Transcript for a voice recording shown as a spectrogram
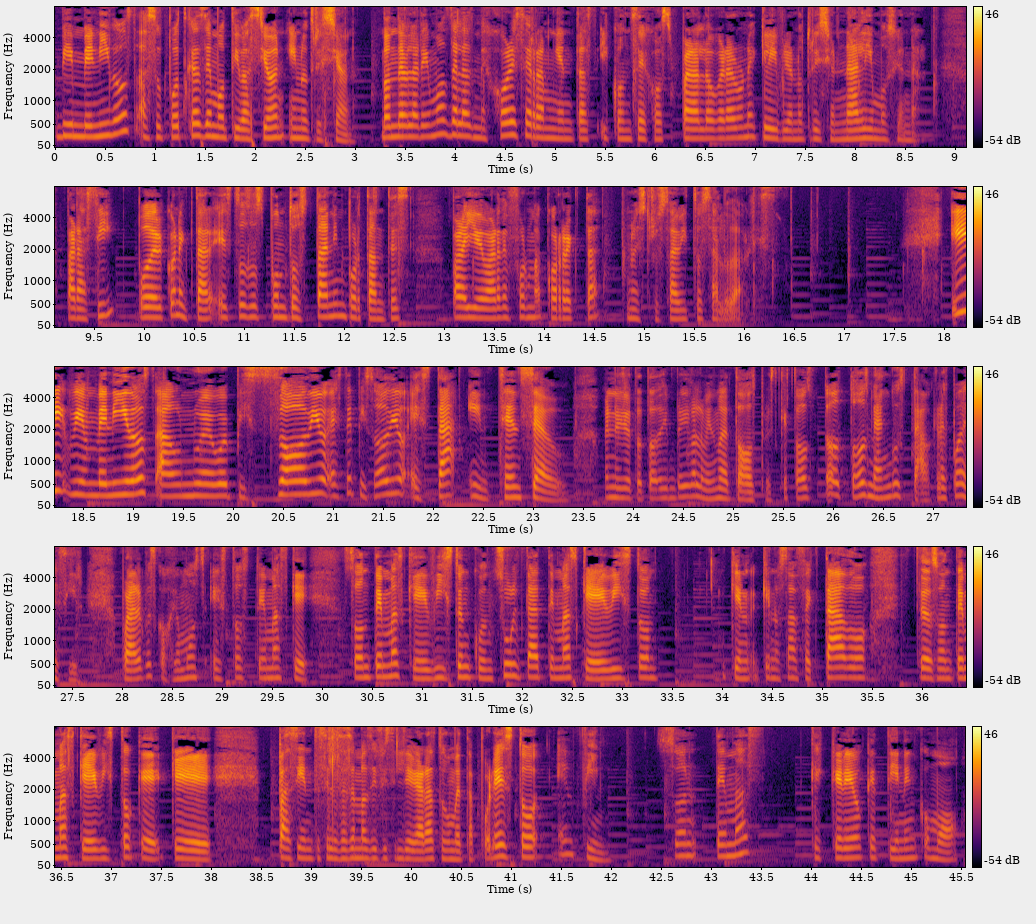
Bienvenidos a su podcast de motivación y nutrición, donde hablaremos de las mejores herramientas y consejos para lograr un equilibrio nutricional y emocional, para así poder conectar estos dos puntos tan importantes para llevar de forma correcta nuestros hábitos saludables y bienvenidos a un nuevo episodio. Este episodio está intenso. Bueno, cierto, todo, siempre digo lo mismo de todos, pero es que todos, todos, todos me han gustado. ¿Qué les puedo decir? Por algo escogemos estos temas que son temas que he visto en consulta, temas que he visto que, que nos han afectado, son temas que he visto que, que pacientes se les hace más difícil llegar a su meta por esto. En fin, son temas que creo que tienen como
